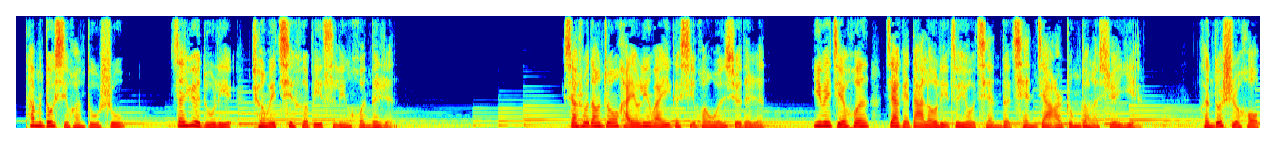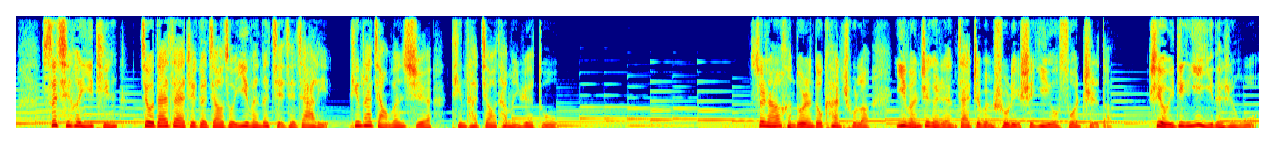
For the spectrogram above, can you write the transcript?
他们都喜欢读书，在阅读里成为契合彼此灵魂的人。小说当中还有另外一个喜欢文学的人，因为结婚嫁给大楼里最有钱的钱家而中断了学业。很多时候，思琪和怡婷。就待在这个叫做伊文的姐姐家里，听她讲文学，听她教他们阅读。虽然很多人都看出了伊文这个人在这本书里是意有所指的，是有一定意义的人物，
